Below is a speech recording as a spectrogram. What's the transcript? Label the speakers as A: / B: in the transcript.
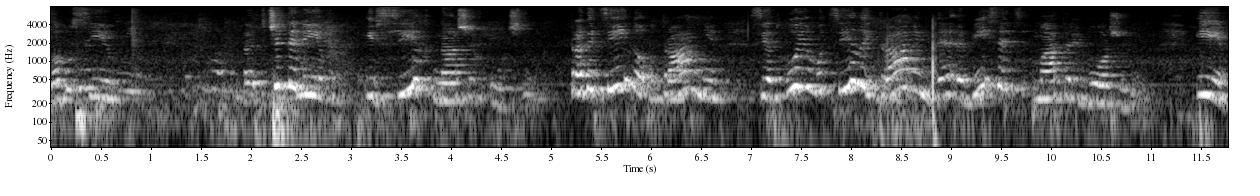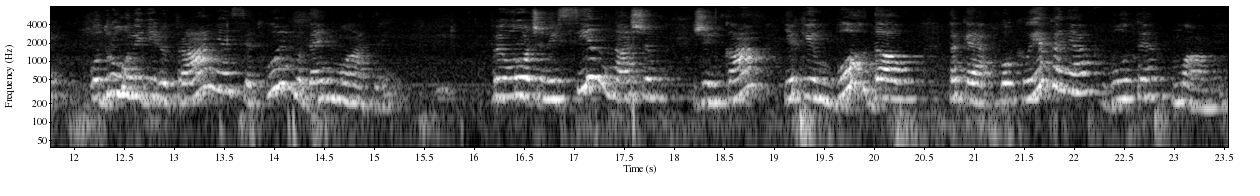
A: бабусів, е, вчителів і всіх наших учнів. Традиційно у травні святкуємо цілий травень місяць Матері Божої. І у другу неділю травня святкуємо День Матері, приурочений всім нашим жінкам, яким Бог дав таке покликання бути мамою.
